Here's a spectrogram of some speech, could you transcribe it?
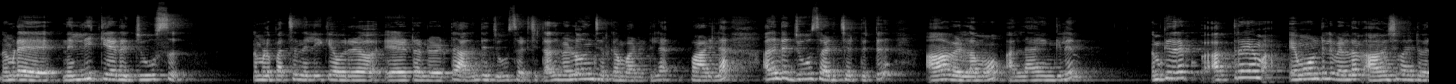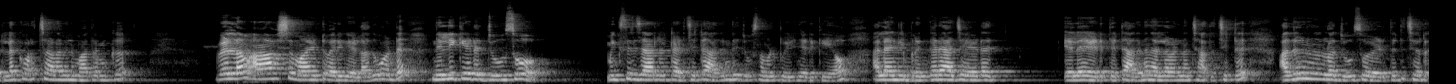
നമ്മുടെ നെല്ലിക്കയുടെ ജ്യൂസ് നമ്മൾ പച്ച നെല്ലിക്ക ഒരു ഏട്ടെണ്ണം എടുത്ത് അതിന്റെ ജ്യൂസ് അടിച്ചിട്ട് അത് വെള്ളമൊന്നും ചേർക്കാൻ പാടില്ല പാടില്ല. അതിന്റെ ജ്യൂസ് അടിച്ചെടുത്തിട്ട് ആ വെള്ളമോ അല്ലായെങ്കിൽ നമുക്കിതിനെ അത്രയും എമൗണ്ടിൽ വെള്ളം ആവശ്യമായിട്ട് വരില്ല. കുറച്ച് അളവിൽ മാത്രം നമുക്ക് വെള്ളം ആവശ്യമായിട്ട് വരികയുള്ളൂ. അതുകൊണ്ട് നെല്ലിക്കയുടെ ജ്യൂസോ മിക്സിഡ് ജാറിലിട്ട് അടിച്ചിട്ട് അതിന്റെ ജ്യൂസ് നമ്മൾ പിഴിഞ്ഞെടുക്കുകയോ അല്ലെങ്കിൽ ബൃങ്കരാജയുടെ ഇല എടുത്തിട്ട് അതിനെ നല്ലവണ്ണം ചതച്ചിട്ട് അതിൽ നിന്നുള്ള ജ്യൂസോ എടുത്തിട്ട് ചെറു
